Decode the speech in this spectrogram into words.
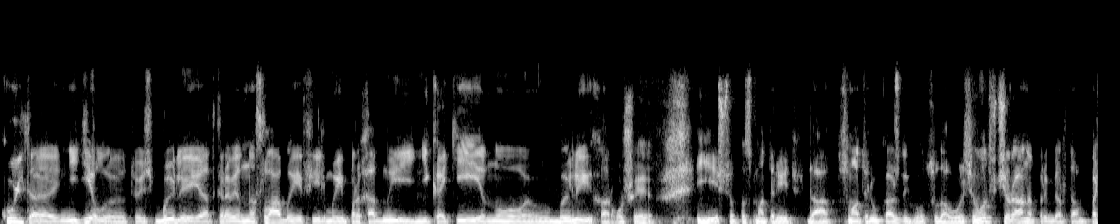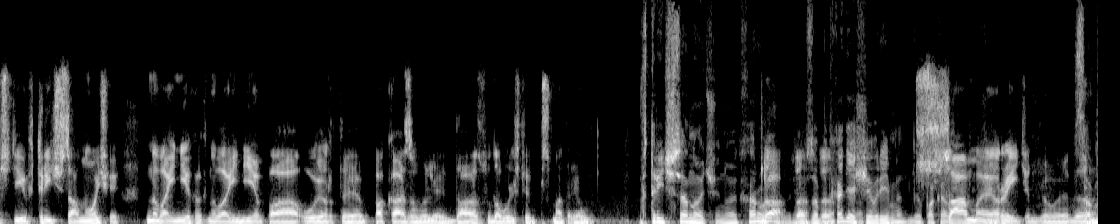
культа не делаю. То есть, были и откровенно слабые фильмы, и проходные, никакие, но были и хорошие. Есть что посмотреть. Да, смотрю каждый год с удовольствием. Вот вчера, например, там почти в 3 часа ночи на войне, как на войне по ОРТ показывали. Да, с удовольствием посмотрел. В три часа ночи. Ну, это хорошее да, время. Да, подходящее да. время для показа. Самое рейтинговое, да. Сам,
